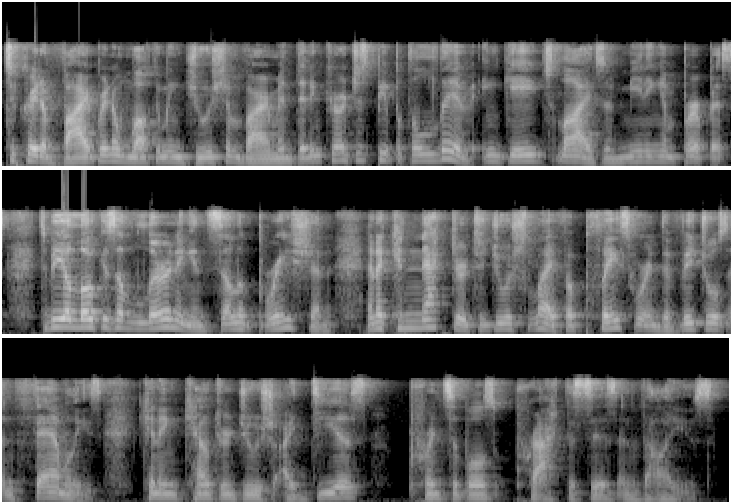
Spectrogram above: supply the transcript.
to create a vibrant and welcoming Jewish environment that encourages people to live engaged lives of meaning and purpose, to be a locus of learning and celebration, and a connector to Jewish life, a place where individuals and families can encounter Jewish ideas, principles, practices, and values.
